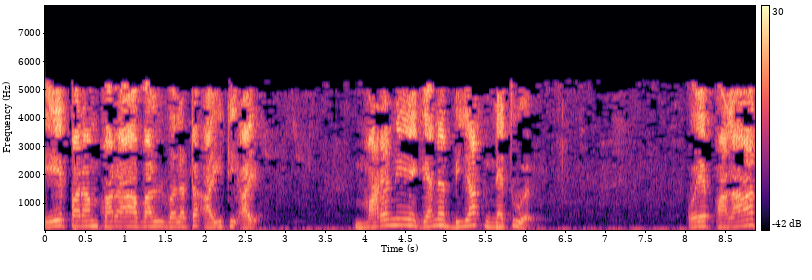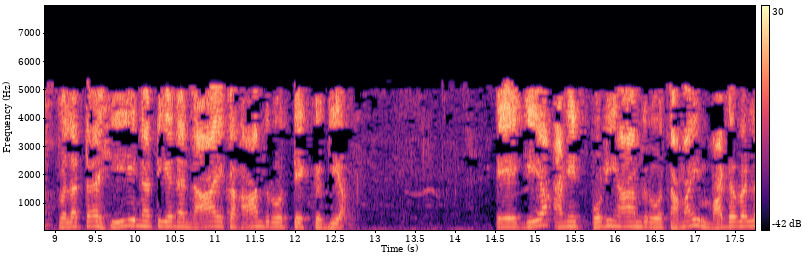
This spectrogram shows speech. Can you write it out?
ඒ પરම්පරාවල් වලට අයිති අය මරණය ගැන බියක් නැතුව ඔය පලාත් වලට හීන තියෙන නායක හාමුදුරුවොත් එක්ක ගියා. ඒ ගිය අනිත් පොඩි හාමුදුරුවෝ තමයි මඩවල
